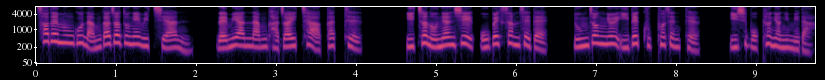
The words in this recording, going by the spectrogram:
서대문구 남가좌동에 위치한 레미안 남 가좌이차 아파트 2005년식 503세대 용적률 209% 25평형입니다.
